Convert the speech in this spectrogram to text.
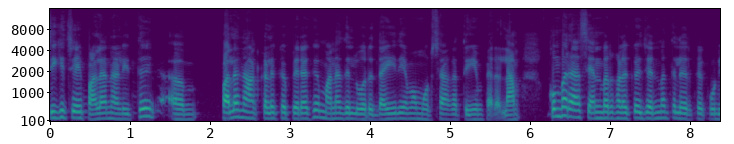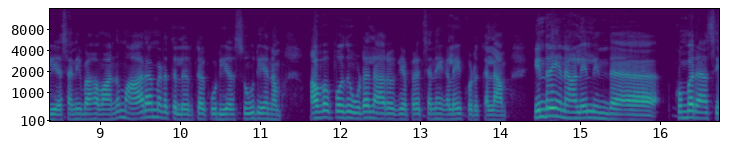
சிகிச்சை பலனளித்து பல நாட்களுக்கு பிறகு மனதில் ஒரு தைரியமும் உற்சாகத்தையும் பெறலாம். கும்பராசி அன்பர்களுக்கு ஜென்மத்தில் இருக்கக்கூடிய சனி பகவானும் ஆறாம் இடத்தில் இருக்கக்கூடிய சூரியனும் அவ்வப்போது உடல் ஆரோக்கிய பிரச்சனைகளை கொடுக்கலாம். இன்றைய நாளில் இந்த கும்பராசி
